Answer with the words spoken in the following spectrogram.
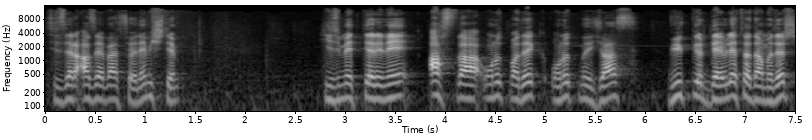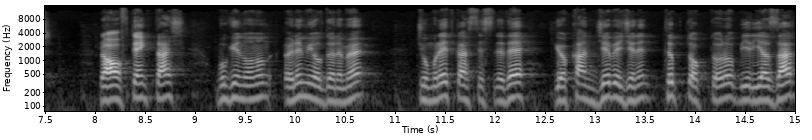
sizlere az evvel söylemiştim. Hizmetlerini asla unutmadık, unutmayacağız. Büyük bir devlet adamıdır. Rauf Denktaş Bugün onun ölüm yıl dönümü. Cumhuriyet Gazetesi'nde de Gökhan Cebeci'nin tıp doktoru bir yazar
